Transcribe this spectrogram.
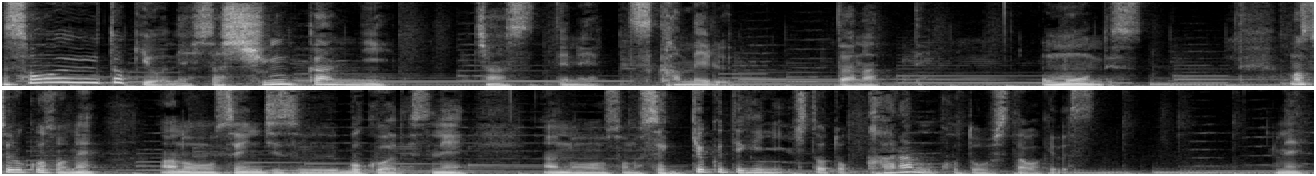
そういう時をねした瞬間にチャンスってねつかめるだなって思うんです。まあ、それこそねあの先日僕はですねあのその積極的に人と絡むことをしたわけです。ね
